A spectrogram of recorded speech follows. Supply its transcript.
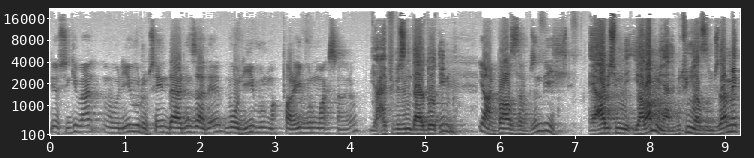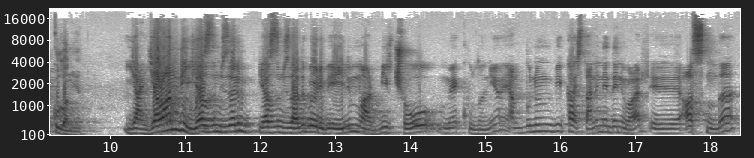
diyorsun ki ben voleyi vururum. Senin derdin zaten voleyi vurmak, parayı vurmak sanırım. Ya hepimizin derdi o değil mi? Yani bazılarımızın değil. E abi şimdi yalan mı yani? Bütün yazılımcılar Mac kullanıyor. Yani yalan değil. Yazılımcıların yazılımcılarda böyle bir eğilim var. Birçoğu Mac kullanıyor. Yani bunun birkaç tane nedeni var. Ee, aslında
